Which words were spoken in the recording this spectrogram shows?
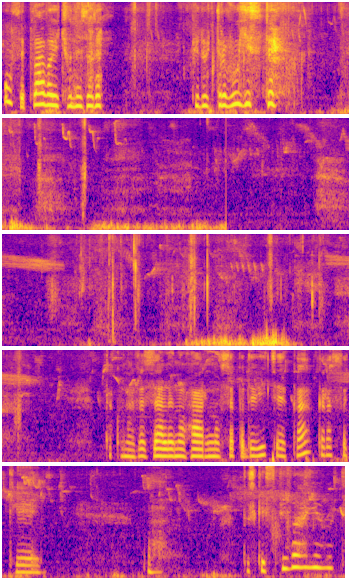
Усе плавають, вони зараз підуть траву їсти. Так воно вже зелено, гарно все. Подивіться, яка красотень. Пташки співають.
